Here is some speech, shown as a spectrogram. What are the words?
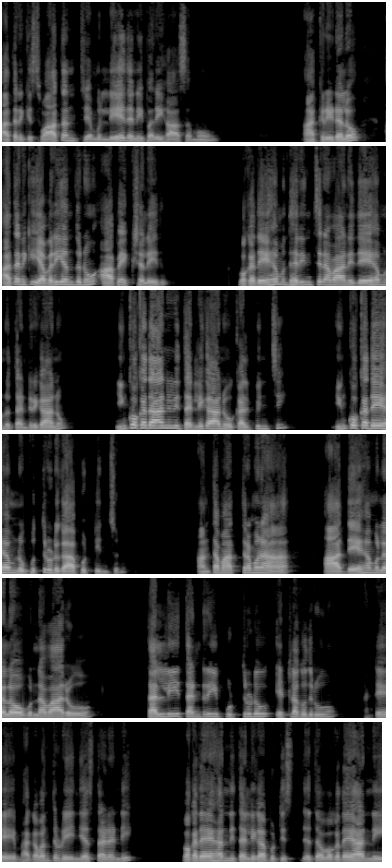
అతనికి స్వాతంత్ర్యము లేదని పరిహాసము. ఆ క్రీడలో అతనికి ఎవరి అందునూ ఆపేక్ష లేదు. ఒక దేహము ధరించిన వాని దేహమును తండ్రిగాను ఇంకొక దానిని తల్లిగాను కల్పించి ఇంకొక దేహమును పుత్రుడుగా పుట్టించును. అంత మాత్రమున ఆ దేహములలో ఉన్నవారు తల్లి తండ్రి పుత్రుడు ఎట్లగుదురు? అంటే భగవంతుడు ఏం చేస్తాడండి? ఒక దేహాన్ని తల్లిగా పుట్టిస్తే ఒక దేహాన్ని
